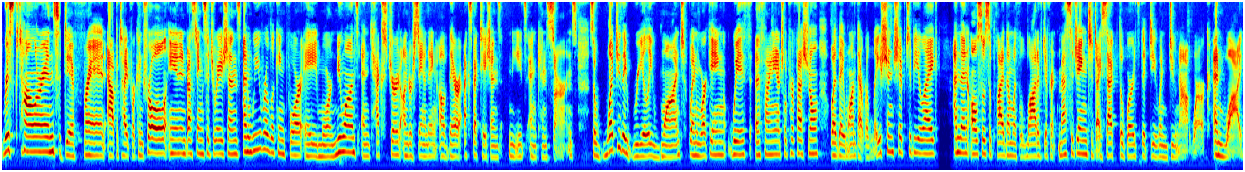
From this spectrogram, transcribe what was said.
risk tolerance different appetite for control in investing situations. And we were looking for a more nuanced and textured understanding of their expectations needs and concerns. So what do they really want when working with a financial professional? What they want that relationship to be like and then also supply them with a lot of different messaging to dissect the words that do and do not work and why,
